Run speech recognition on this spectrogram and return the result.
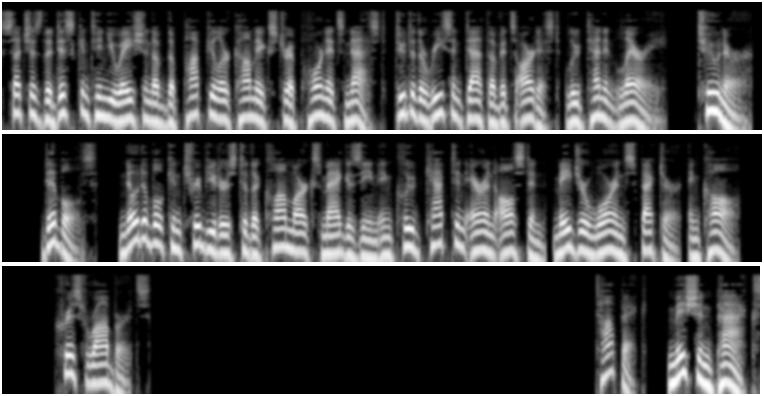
such as the discontinuation of the popular comic strip Hornet's Nest, due to the recent death of its artist, Lieutenant Larry Tuner Dibbles. Notable contributors to the Claw Marks magazine include Captain Aaron Allston, Major Warren Spector, and Col. Chris Roberts. Topic: Mission packs.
